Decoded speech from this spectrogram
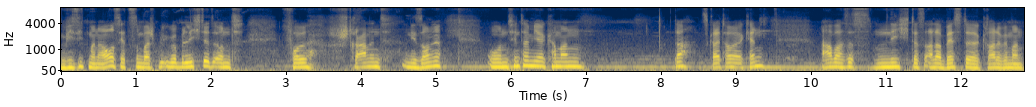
wie sieht man aus. Jetzt zum Beispiel überbelichtet und voll strahlend in die Sonne. Und hinter mir kann man da Sky Tower erkennen. Aber es ist nicht das allerbeste, gerade wenn man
